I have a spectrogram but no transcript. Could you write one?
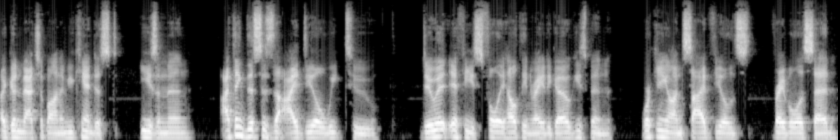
a good matchup on him. You can't just ease him in. I think this is the ideal week to do it if he's fully healthy and ready to go. He's been working on side fields, Vrabel has said.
